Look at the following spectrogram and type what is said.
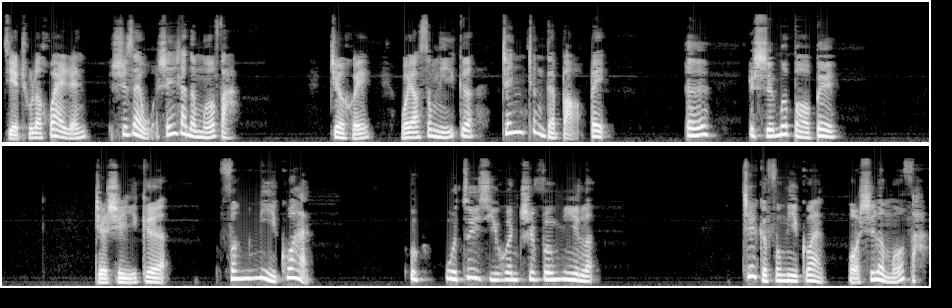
解除了坏人施在我身上的魔法。这回我要送你一个真正的宝贝。嗯，什么宝贝？这是一个蜂蜜罐。哦我最喜欢吃蜂蜜了。这个蜂蜜罐我施了魔法，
